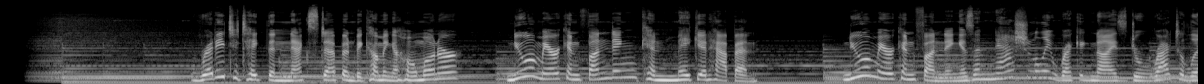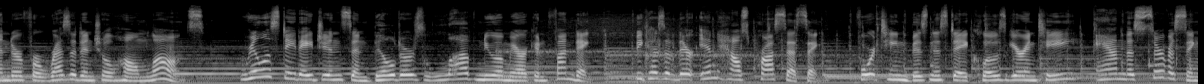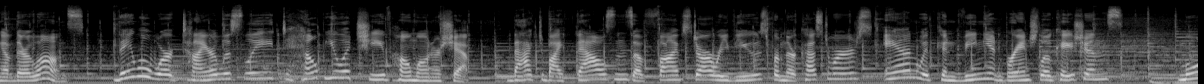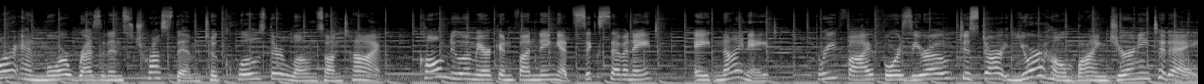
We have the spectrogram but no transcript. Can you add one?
Ready to take the next step in becoming a homeowner? New American Funding can make it happen. New American Funding is a nationally recognized direct lender for residential home loans. Real estate agents and builders love New American Funding because of their in house processing, 14 business day close guarantee, and the servicing of their loans. They will work tirelessly to help you achieve home ownership backed by thousands of five star reviews from their customers, and with convenient branch locations, more and more residents trust them to close their loans on time. Call New American Funding at 678 898 3540 to start your home buying journey today.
